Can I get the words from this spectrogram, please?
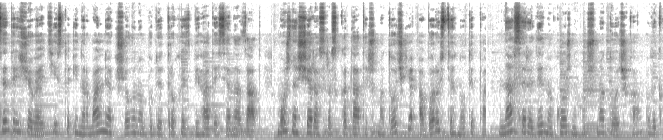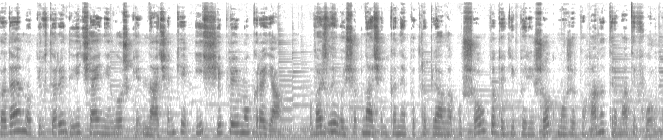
Це дріжджове тісто і нормально, якщо воно буде трохи збігатися назад. Можна ще раз розкатати шматочки або розтягнути пальці. На середину кожного шматочка викладаємо 1,5-2 чайні ложки начинки і щіплюємо края. Важливо, щоб начинка не потрапляла у шов, бо тоді пиріжок може погано тримати форму.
